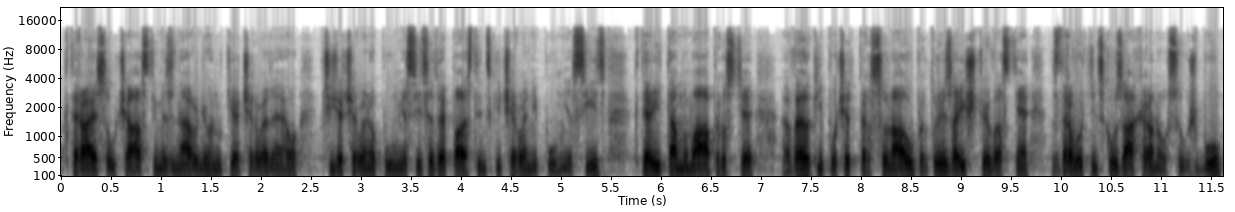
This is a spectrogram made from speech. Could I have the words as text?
která je součástí Mezinárodního hnutí a červeného kříže červeného půlměsíce, to je palestinský červený půlměsíc, který tam má prostě velký počet personálu, protože zajišťuje vlastně zdravotnickou záchrannou službu.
